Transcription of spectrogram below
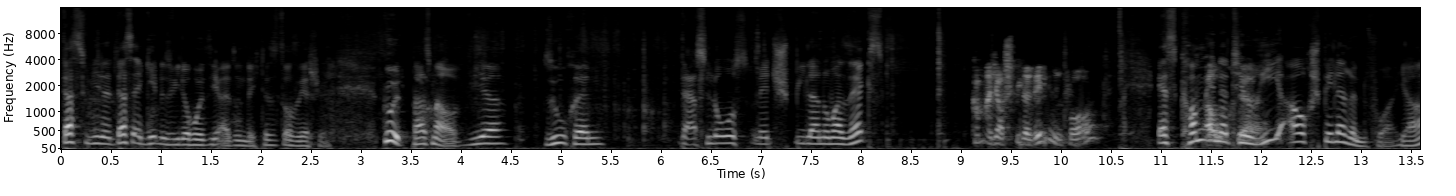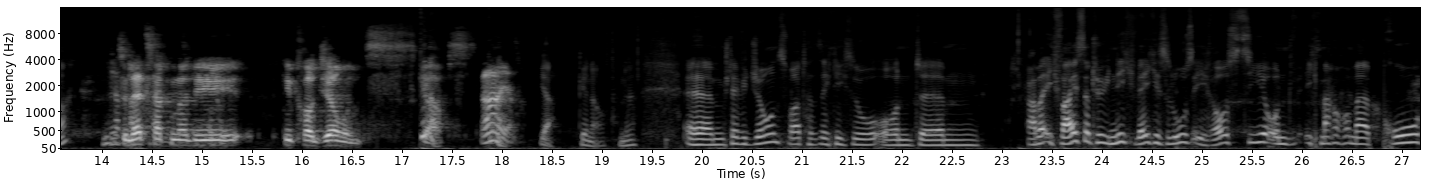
das, wieder, das Ergebnis wiederholt sich also nicht. Das ist doch sehr schön. Gut, pass mal auf. Wir suchen das Los mit Spieler Nummer 6. Kommt euch auch Spielerinnen vor? Es kommen in der Auch, Theorie auch Spielerinnen vor, ja? Ich hab Zuletzt hatten wir die, die Frau Jones. Genau. Gab's. Ah ja. Ja, genau. Ne? Ähm, Steffi Jones war tatsächlich so und ähm, aber ich weiß natürlich nicht, welches Los ich rausziehe und ich mache auch immer pro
